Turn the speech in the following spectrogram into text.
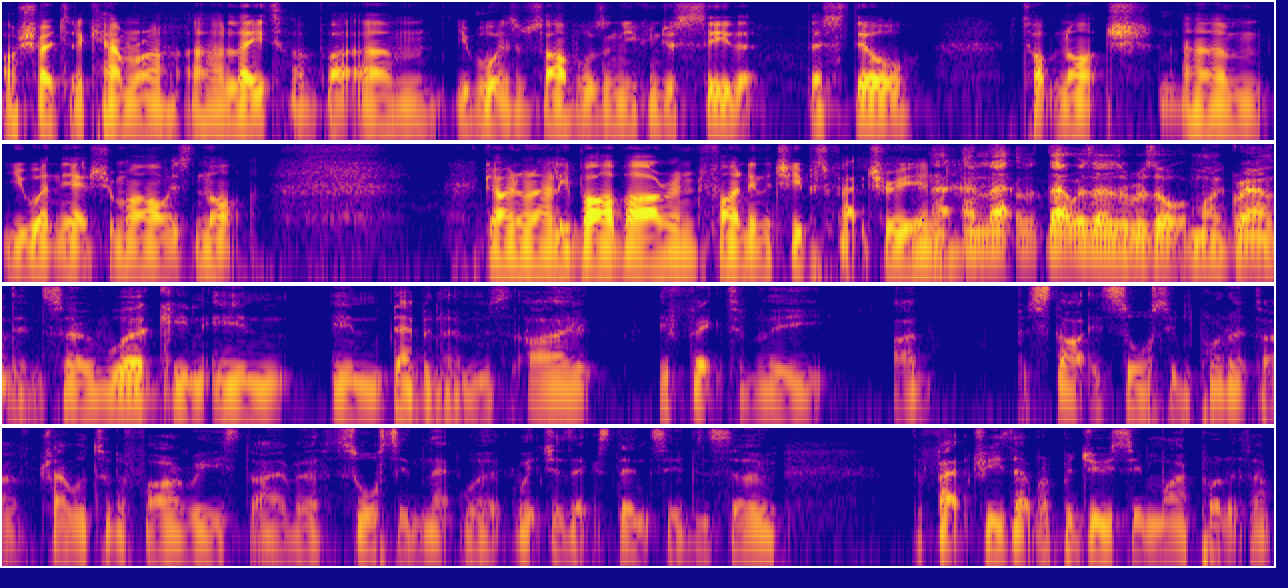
I'll show to the camera uh, later. But um, you bought in some samples, and you can just see that they're still top notch. Mm. Um, you went the extra mile. It's not going on Alibaba and finding the cheapest factory and and that that was as a result of my grounding. So working in in Debenhams, I effectively I started sourcing product. I've travelled to the Far East. I have a sourcing network which is extensive, and so the factories that were producing my products are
